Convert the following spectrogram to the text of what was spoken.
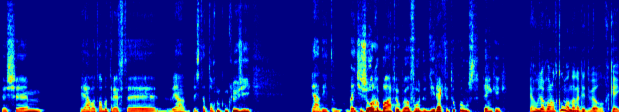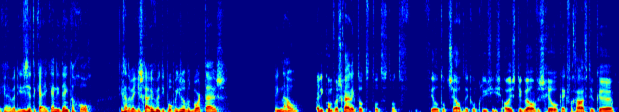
Dus ehm, ja, wat dat betreft, eh, ja, is dat toch een conclusie ja, die een beetje zorgen baart ook wel voor de directe toekomst, denk ik. Ja, hoe zou Ronald Koeman dan naar dit duel gekeken hebben? Die, die zit te kijken en die denkt dan, goh, die gaat een beetje schuiven met die poppetjes op het bord thuis. Ik denk, nou, Maar die komt waarschijnlijk tot, tot, tot veel tot zelfde conclusies. Al is het natuurlijk wel een verschil. Kijk, Van Gaal heeft natuurlijk... eh,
